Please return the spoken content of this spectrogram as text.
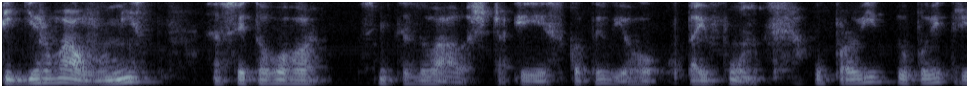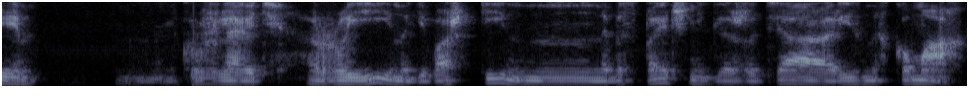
підірвав вміст світового сміттєзвалища і скотив його у тайфун. У повітрі кружляють рої, іноді важкі, небезпечні для життя різних комах.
